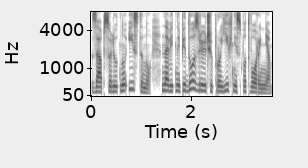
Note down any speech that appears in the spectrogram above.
за абсолютну істину, навіть не підозрюючи про їхні спотворення.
